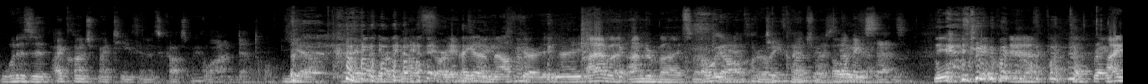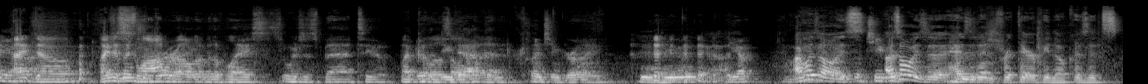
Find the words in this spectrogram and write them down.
What is it? I clench my teeth and it's cost me a lot in dental. Yeah. I had a mouth guard I got a mouth guard at night. I have an underbite, so Are I we all can't really teeth clench my. clenchers? Oh, that makes yeah. sense. Yeah, Right? I, I don't. I just Clench slobber all over the place, which is bad too. My I'd rather pillow's do all that wet. than clench and grind. Yep. I was always I was always uh, hesitant for therapy though because it's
